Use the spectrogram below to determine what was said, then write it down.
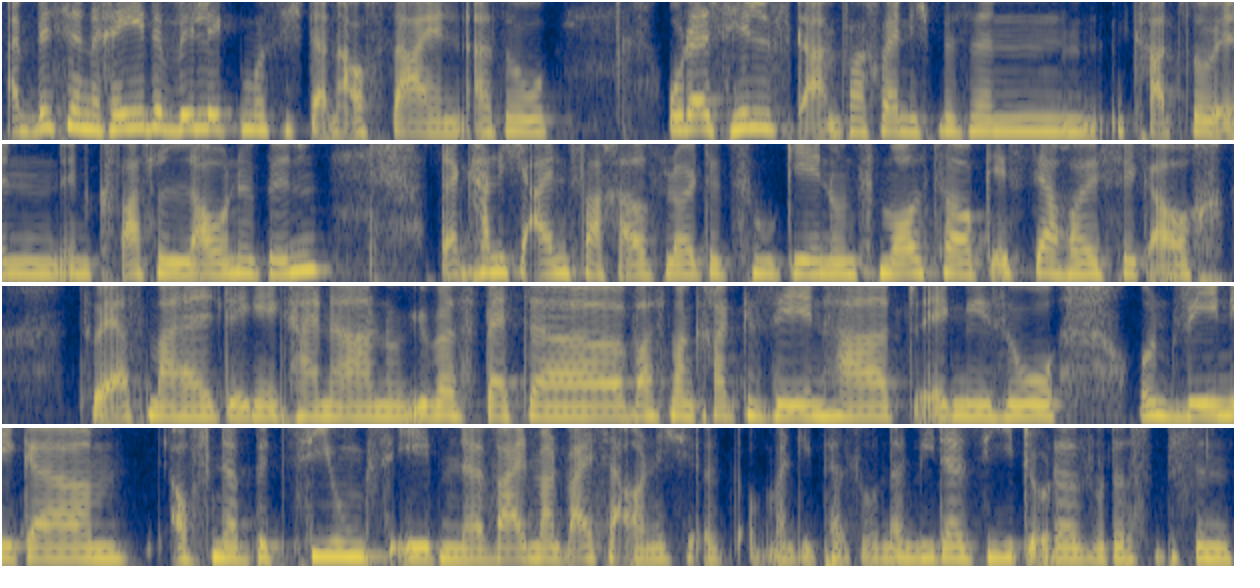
Ein bisschen redewillig muss ich dann auch sein. Also oder es hilft einfach, wenn ich ein bisschen gerade so in, in Quassellaune bin, dann kann ich einfach auf Leute zugehen und Smalltalk ist ja häufig auch zuerst mal halt Dinge, keine Ahnung, übers Wetter, was man gerade gesehen hat, irgendwie so und weniger auf einer Beziehungsebene, weil man weiß ja auch nicht, ob man die Person dann wieder sieht oder so, das ist ein bisschen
